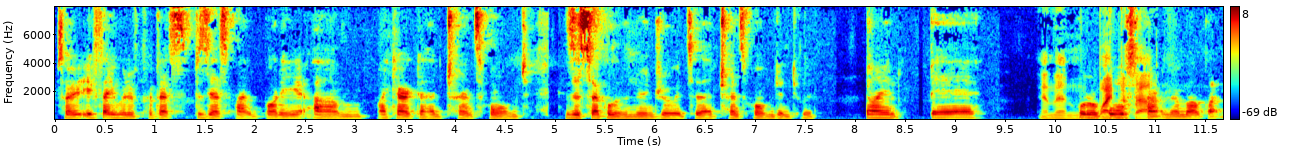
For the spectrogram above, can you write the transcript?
So if they would have possessed, possessed my body, um, my character had transformed as a Circle of the Moon Druid, so they had transformed into a giant bear and then or a wipe wolf. us I can't remember, but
